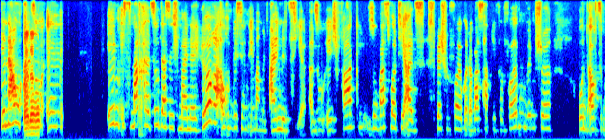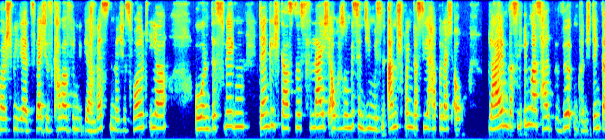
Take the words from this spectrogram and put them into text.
Genau, bei also äh, eben, ich mache halt so, dass ich meine Hörer auch ein bisschen immer mit einbeziehe. Also ich frage so, was wollt ihr als Special-Folge oder was habt ihr für Folgenwünsche? Und auch zum Beispiel jetzt, welches Cover findet ihr am besten, welches wollt ihr? Und deswegen denke ich, dass das vielleicht auch so ein bisschen die ein bisschen anspringen, dass sie halt vielleicht auch bleiben, dass sie irgendwas halt bewirken können. Ich denke,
